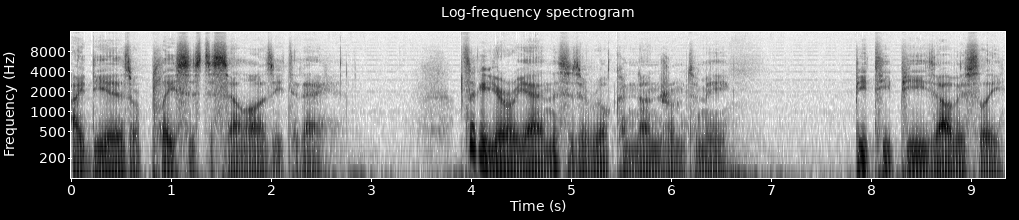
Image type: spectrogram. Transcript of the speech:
ideas or places to sell Aussie today. Let's look at Euro Yen. This is a real conundrum to me. BTP's obviously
